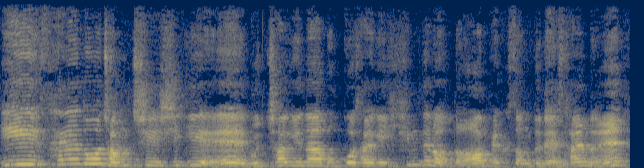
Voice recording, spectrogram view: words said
이 세도 정치 시기에 무척이나 먹고 살기 힘들었던 백성들의 삶을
